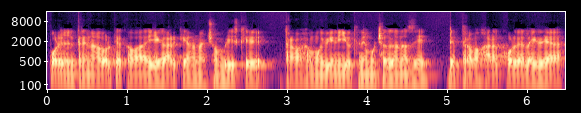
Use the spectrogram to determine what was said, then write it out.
por el entrenador que acaba de llegar, que era Nacho Ambriz, que trabaja muy bien y yo tenía muchas ganas de, de trabajar acorde a la idea,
